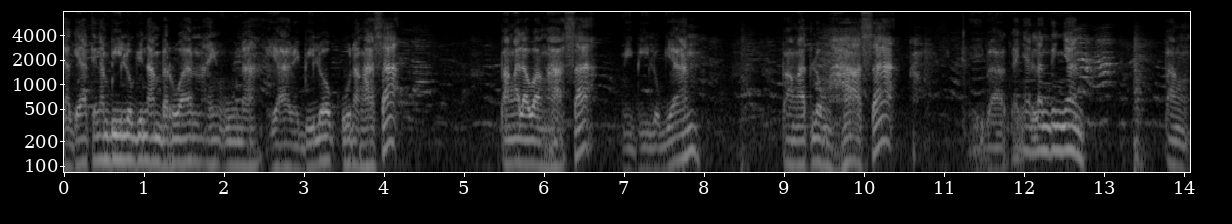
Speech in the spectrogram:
Lagyan natin ng bilog yung number one ay yung una. Ayan, may bilog. Unang hasa. Pangalawang hasa. May bilog yan. Pangatlong hasa. Diba? Ganyan lang din yan. Pang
